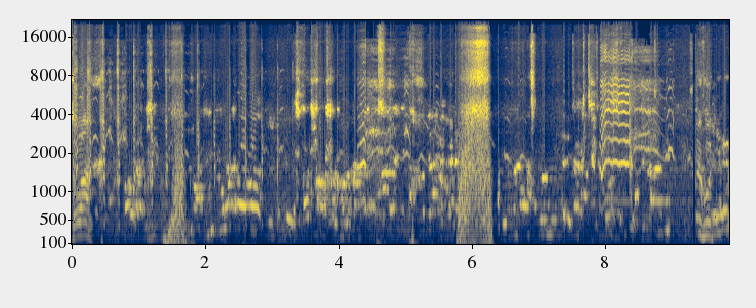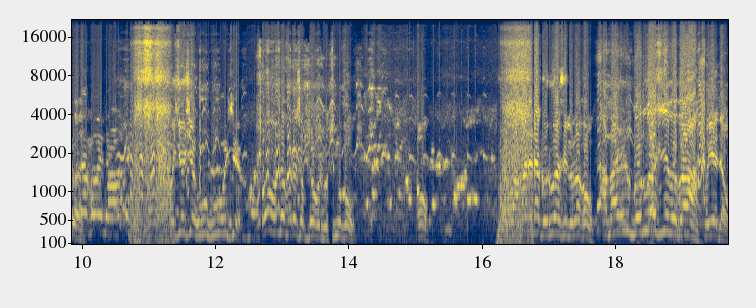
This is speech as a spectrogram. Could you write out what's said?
কোয়া ওই গুড ওই যে ওই যে হু হু ওই যে। ও অন্য করে শব্দ করব তুমি কো ও ও আমার একটা গরু আছিল কও আমার গরু আছে বাবা। কইয়া যাও।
